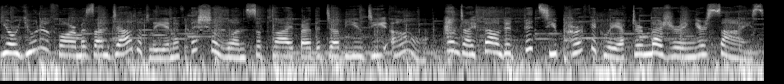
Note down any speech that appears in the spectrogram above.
Your uniform is undoubtedly an official one supplied by the WDO, and I found it fits you perfectly after measuring your size.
